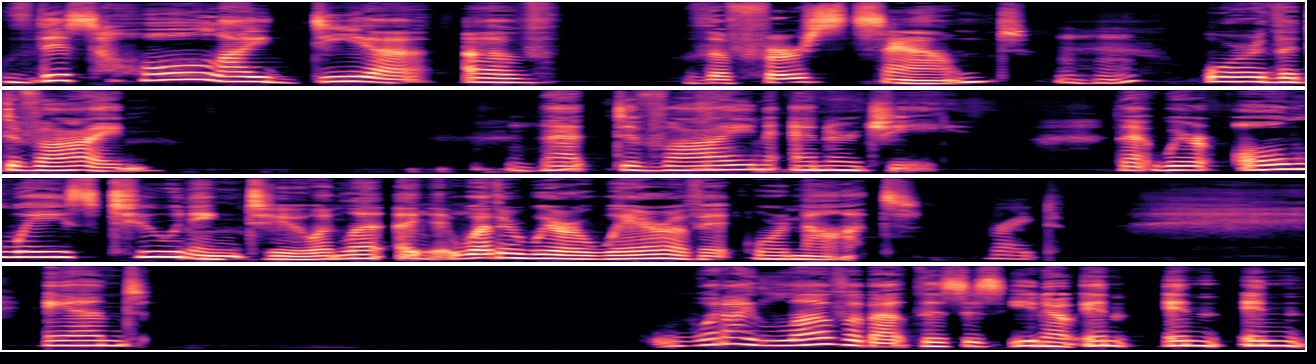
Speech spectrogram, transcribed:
this whole idea of the first sound Mm-hmm. or the divine, Mm-hmm. that divine energy that we're always tuning to, unless, Mhm. whether we're aware of it or not. Right. And what I love about this is, you know, in, in, in,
